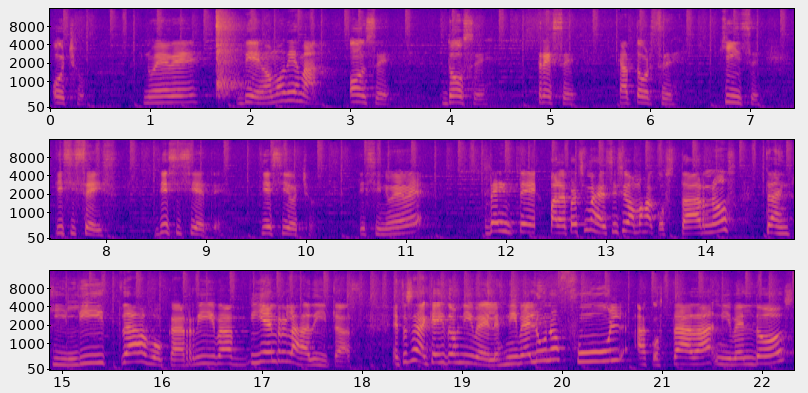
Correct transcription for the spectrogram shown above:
ocho, nueve, diez. Vamos, diez más. Once, doce, trece, catorce, quince, dieciséis, diecisiete, dieciocho, diecinueve, veinte. Para el próximo ejercicio vamos a acostarnos tranquilita, boca arriba, bien relajaditas. Entonces aquí hay dos niveles. Nivel 1, full, acostada. Nivel 2,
